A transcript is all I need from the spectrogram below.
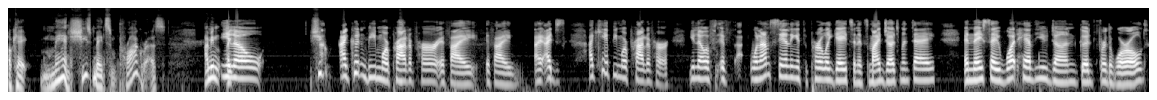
Okay, man, she's made some progress. I mean, You like, know, she I couldn't be more proud of her if I if I I, I just I can't be more proud of her. You know, if if when I'm standing at the pearly gates and it's my judgment day and they say, "What have you done good for the world?"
